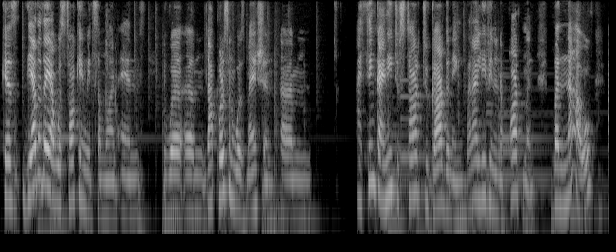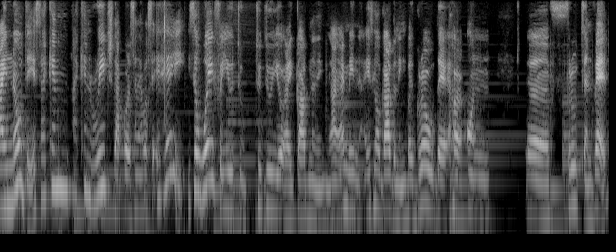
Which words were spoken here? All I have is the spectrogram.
Because the other day I was talking with someone and were, um, that person was mentioned. Um, I think I need to start to gardening, but I live in an apartment. But now I know this, I can I can reach that person. I will say, hey, it's a way for you to to do your uh, gardening. I, I, mean, it's not gardening, but grow their her own uh, fruits and veg.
